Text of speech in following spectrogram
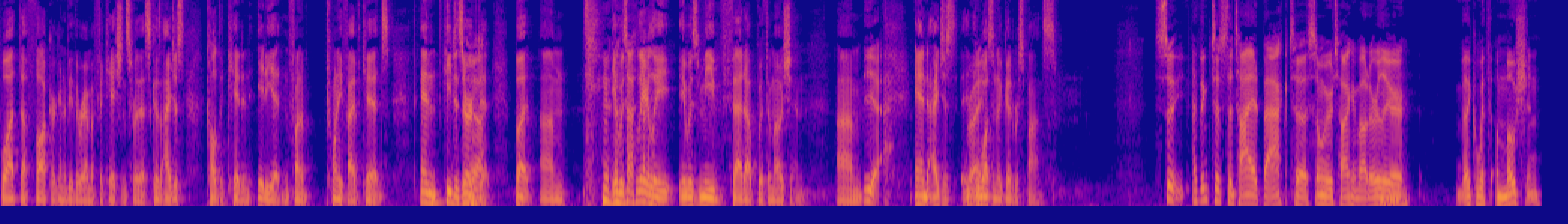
"What the fuck are going to be the ramifications for this?" Because I just called the kid an idiot in front of twenty five kids, and he deserved Yeah. it. But um, it was clearly it was me fed up with emotion, um, Yeah. and I just it, Right. it wasn't a good response. So I think just to tie it back to something we were talking about earlier, Mm-hmm. like with emotion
